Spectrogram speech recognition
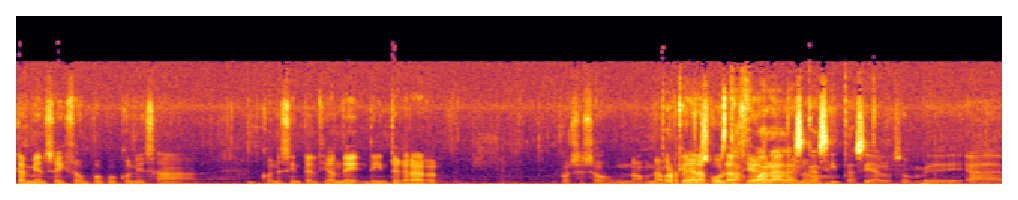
también se hizo un poco con esa, con esa intención de, de integrar pues eso, una, una parte de la población. jugar a las no... casitas y a los hombres, a,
